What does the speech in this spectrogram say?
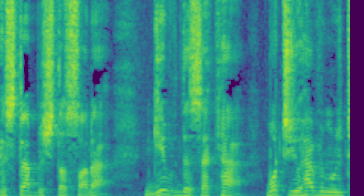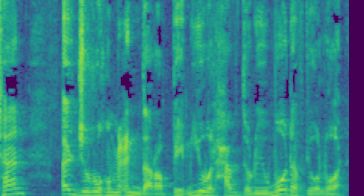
Establish the salah, give the zakah. What do you have in return? أجرهم عند ربهم You will have the reward of your Lord.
